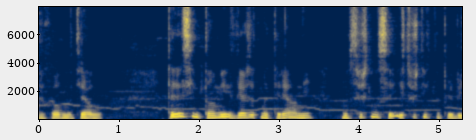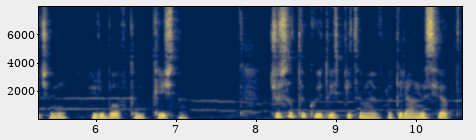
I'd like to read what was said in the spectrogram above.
духовно тяло. Тези симптоми изглеждат материални, но всъщност са източник на привличане и любов към Кришна. Чувствата, които изпитваме в материалния свят,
